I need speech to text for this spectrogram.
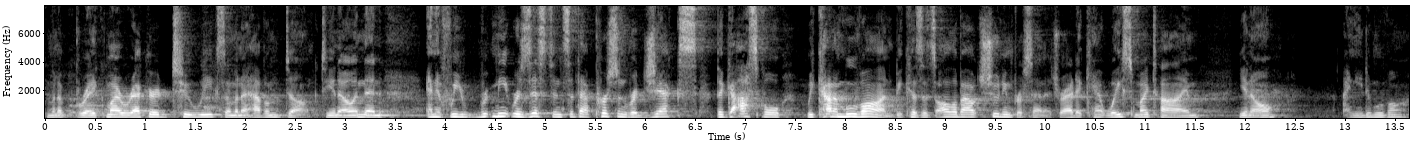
I'm going to break my record two weeks, I'm going to have them dunked, you know? And then, and if we re- meet resistance, that that person rejects the gospel, we kind of move on because it's all about shooting percentage, right? I can't waste my time, you know? I need to move on.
